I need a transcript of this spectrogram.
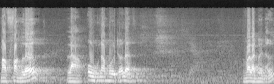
mà phần lớn là u 50 trở lên. Và là người nữ.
